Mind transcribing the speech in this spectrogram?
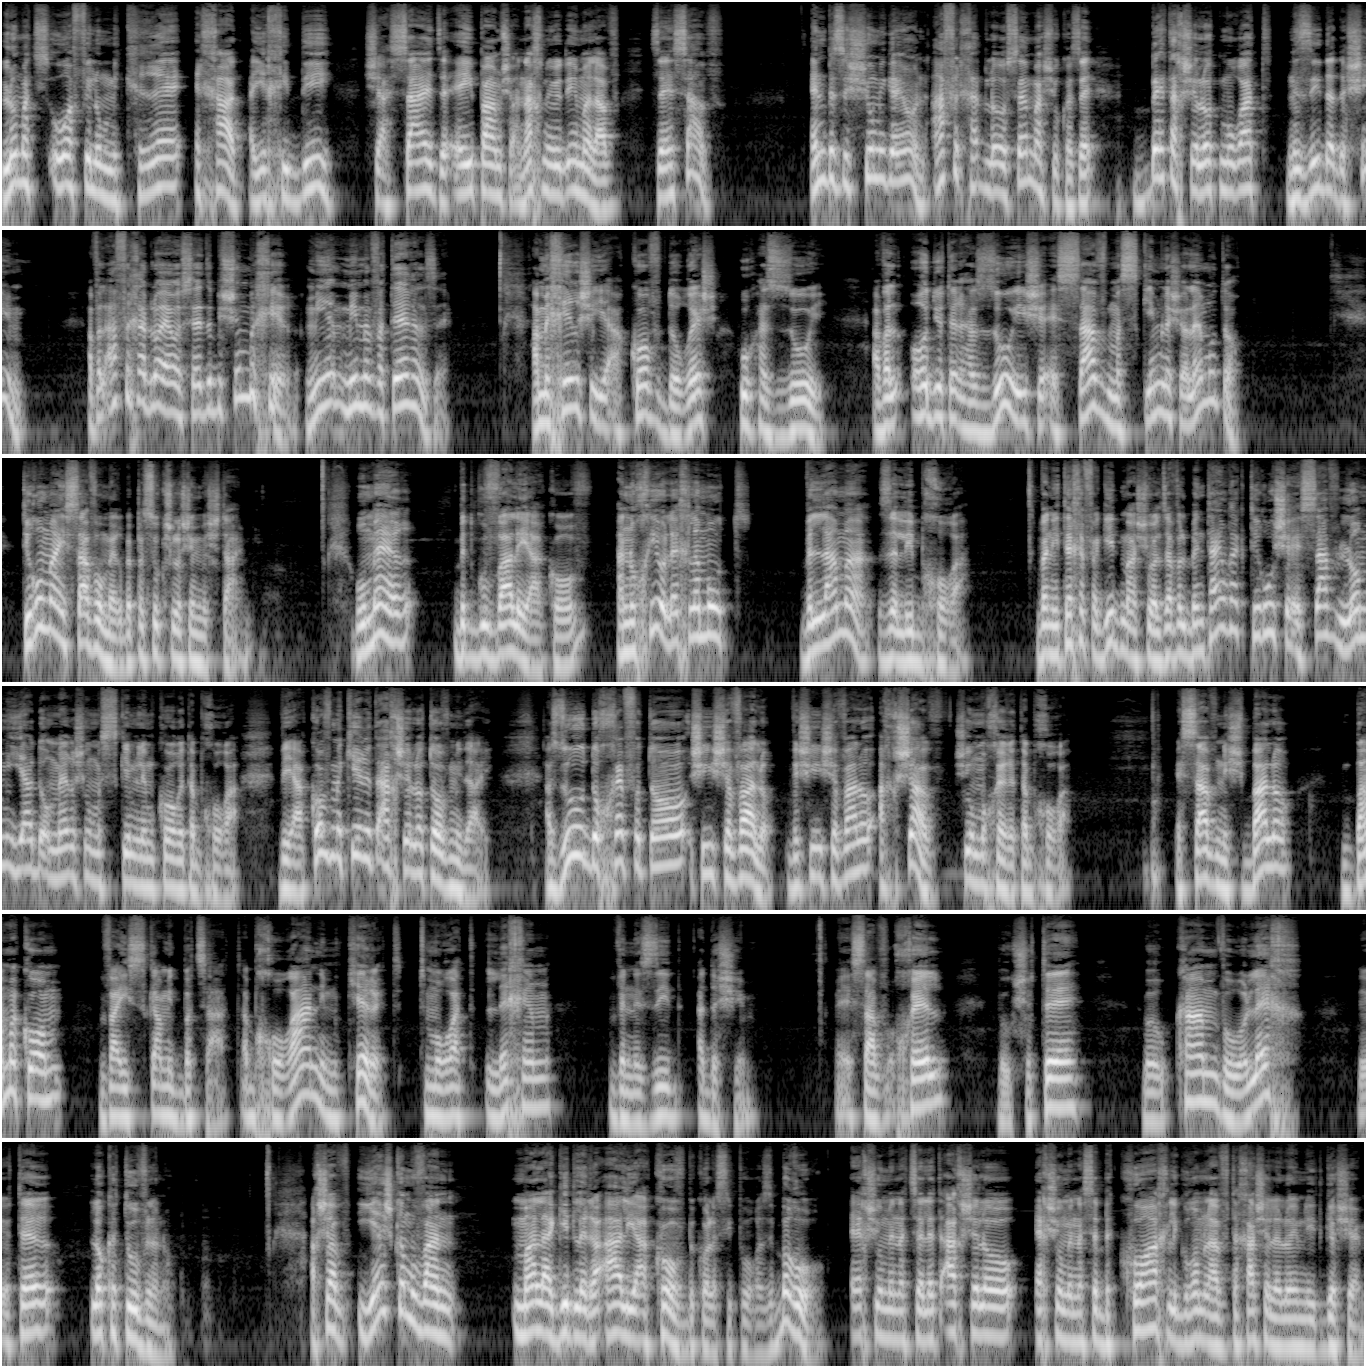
לא מצאו אפילו מקרה אחד. היחידי שעשה את זה אי פעם שאנחנו יודעים עליו זה עשיו. אין בזה שום היגיון, אף אחד לא עושה משהו כזה, בטח שלא תמורת נזיד עדשים. אבל אף אחד לא היה עושה את זה בשום מחיר, מי, מי מוותר על זה? המחיר שיעקב דורש הוא הזוי, אבל עוד יותר הזוי שעשו מסכים לשלם אותו. תראו מה עשו אומר בפסוק 32. הוא אומר בתגובה ליעקב, אנוכי הולך למות, ולמה זה לי בכורה? ואני תכף אגיד משהו על זה, אבל בינתיים רק תראו שעשו לא מיד אומר שהוא מסכים למכור את הבכורה, ויעקב מכיר את אח שלו טוב מדי. אז הוא דוחף אותו שיישבע לו, ושיישבע לו עכשיו שהוא מוכר את הבכורה. עשו נשבע לו במקום והעסקה מתבצעת. הבכורה נמכרת תמורת לחם ונזיד עדשים. עשו אוכל והוא שותה והוא קם והוא הולך ויותר לא כתוב לנו. עכשיו יש כמובן מה להגיד לרעה על יעקב בכל הסיפור הזה ברור איך שהוא מנצל את אח שלו איך שהוא מנסה בכוח לגרום להבטחה של אלוהים להתגשם.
